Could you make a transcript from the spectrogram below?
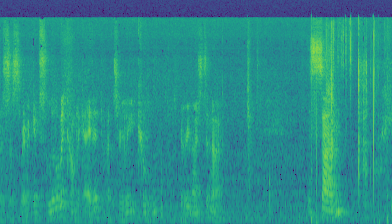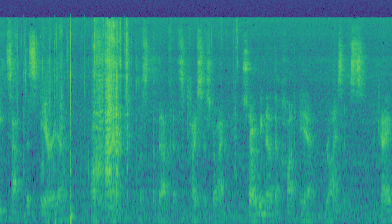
this is when it gets a little bit complicated, but it's really cool. It's very nice to know. The sun heats up this area of the planet, about that's closest, right? So we know that hot air rises, okay?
